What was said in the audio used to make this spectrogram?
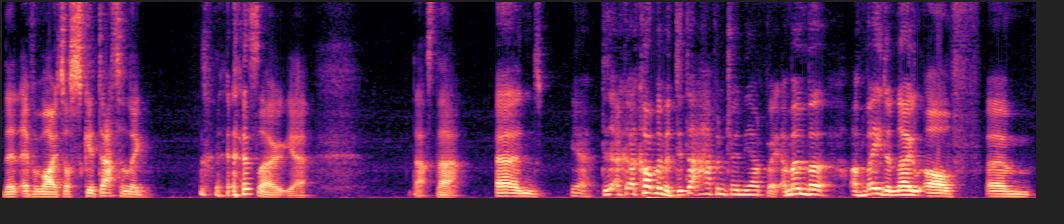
then Ever-Rise are skedaddling. so yeah, that's that. And yeah, did, I, I can't remember. Did that happen during the ad break? I remember I've made a note of um,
